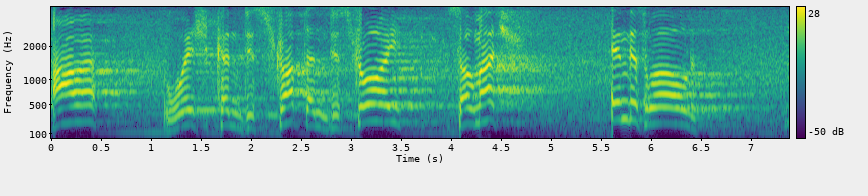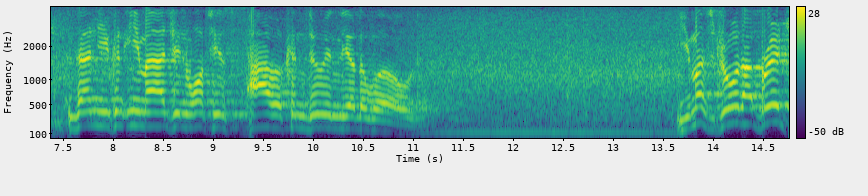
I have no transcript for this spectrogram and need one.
power which can disrupt and destroy so much in this world, then you can imagine what His power can do in the other world. You must draw that bridge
